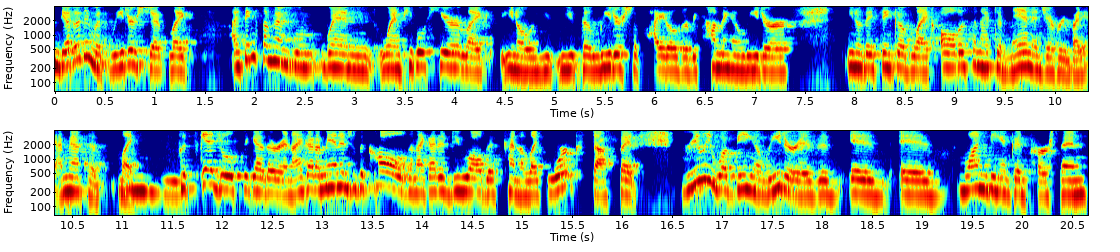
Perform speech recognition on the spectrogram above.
the other thing with leadership like i think sometimes when when when people hear like you know you, you, the leadership titles or becoming a leader you know they think of like all of a sudden i have to manage everybody. I'm gonna have to like mm-hmm. put schedules together and i gotta manage the calls and i gotta do all this kind of like work stuff. But really what being a leader is is is is one being a good person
